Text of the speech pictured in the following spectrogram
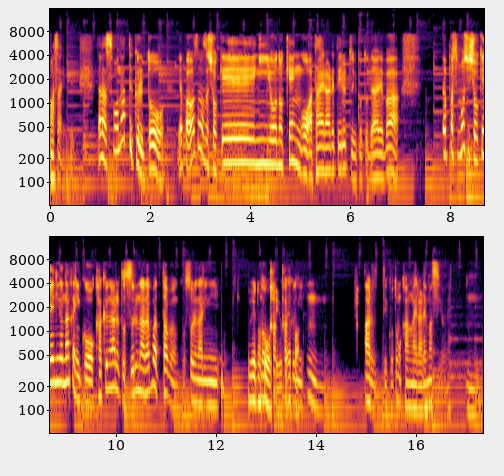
まさに。だからそうなってくると、やっぱわざわざ処刑人用の剣を与えられているということであれば、やっぱもし処刑人の中にこう核があるとするならば、多分それなりに上の方というか、に、うん、あるっていうことも考えられますよね。うん。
